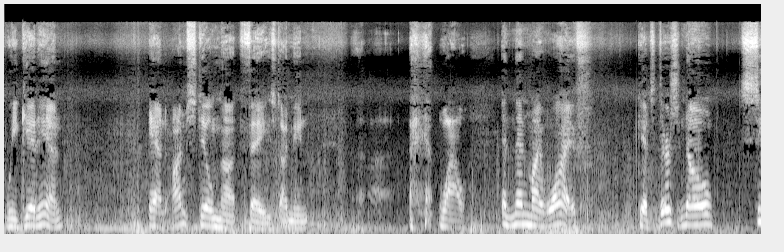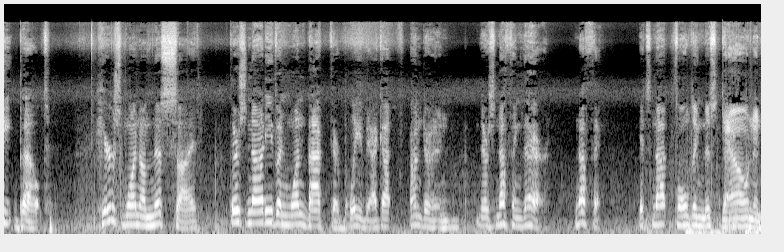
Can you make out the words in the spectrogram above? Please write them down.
we get in, and I'm still not phased. I mean, uh, wow. And then my wife gets, there's no seat belt. Here's one on this side. There's not even one back there. Believe me, I got under and there's nothing there. Nothing. It's not folding this down and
